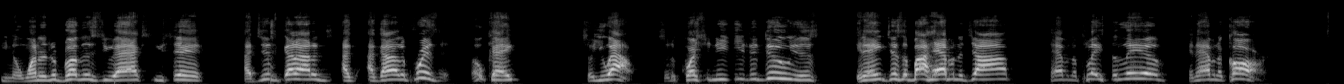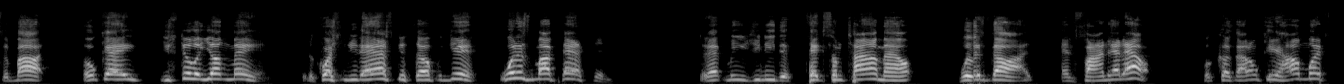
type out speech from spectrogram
You know, one of the brothers you asked, you said, I just got out of I, I got out of prison. Okay. So you out. So the question you need to do is it ain't just about having a job, having a place to live, and having a car. It's about, okay, you still a young man. So the question you need to ask yourself again, what is my passion? So that means you need to take some time out with God and find that out. Because I don't care how much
